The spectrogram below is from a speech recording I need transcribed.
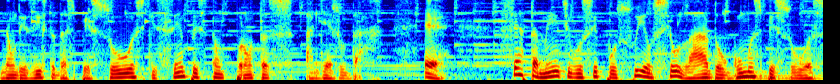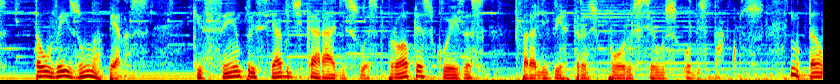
não desista das pessoas que sempre estão prontas a lhe ajudar. É, certamente você possui ao seu lado algumas pessoas, talvez uma apenas, que sempre se abdicará de suas próprias coisas para lhe ver transpor os seus obstáculos. Então,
